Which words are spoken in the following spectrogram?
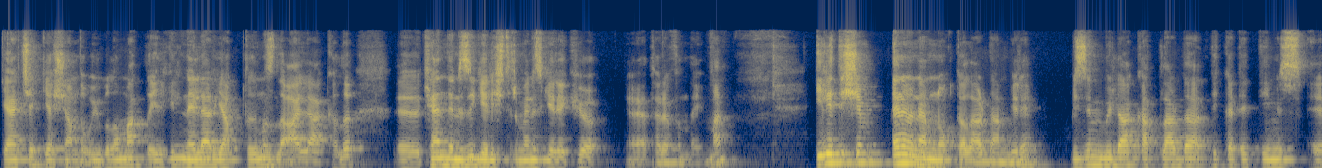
gerçek yaşamda uygulamakla ilgili neler yaptığınızla alakalı e, kendinizi geliştirmeniz gerekiyor e, tarafındayım ben. İletişim en önemli noktalardan biri. Bizim mülakatlarda dikkat ettiğimiz e,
